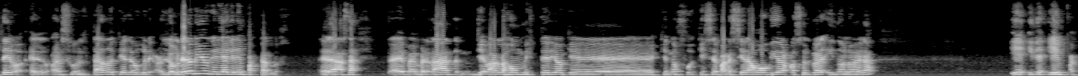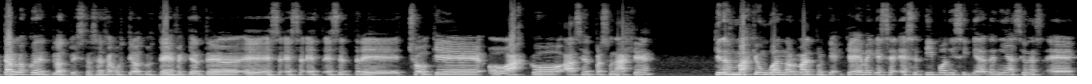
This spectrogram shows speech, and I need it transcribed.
te digo, el resultado que logré, logré lo que yo quería, quería impactarlos. Era, o sea, en verdad, llevarlos a un misterio que, que no fue, que se pareciera obvio de resolver y no lo era y, y, impactarlos con el plot twist. O sea, esa cuestión que ustedes efectivamente eh, es, es, es- es entre choque o asco hacia el personaje, que no es más que un one normal, porque créeme que ese, ese tipo ni siquiera tenía así un es- eh,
